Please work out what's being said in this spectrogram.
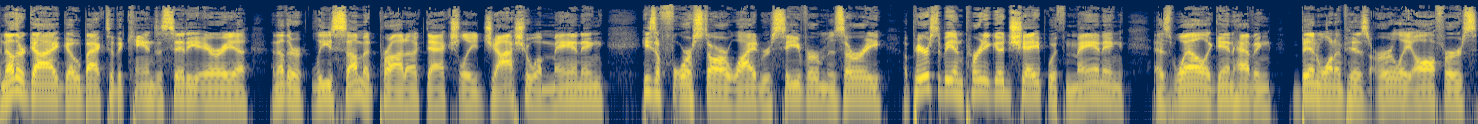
Another guy, go back to the Kansas City area, another Lee's Summit product, actually, Joshua Manning. He's a four star wide receiver. Missouri appears to be in pretty good shape with Manning as well, again, having been one of his early offers.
